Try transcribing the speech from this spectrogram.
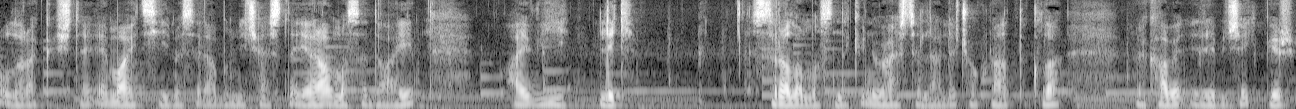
olarak işte MIT mesela bunun içerisinde yer almasa dahi Ivy League sıralamasındaki üniversitelerle çok rahatlıkla rekabet edebilecek bir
